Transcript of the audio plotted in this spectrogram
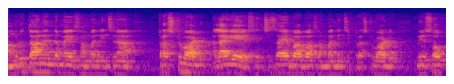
అమృతానందమయ్య సంబంధించిన ట్రస్ట్ వాళ్ళు అలాగే సత్యసాయిబాబా సంబంధించిన ట్రస్ట్ వాళ్ళు మీ సౌకర్యం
